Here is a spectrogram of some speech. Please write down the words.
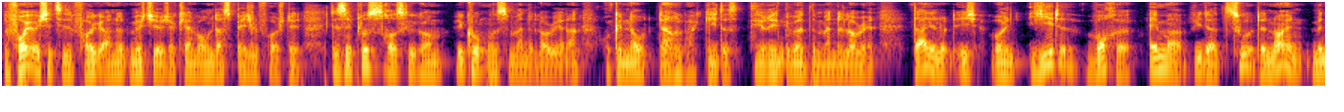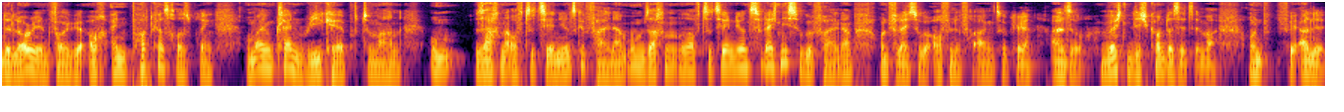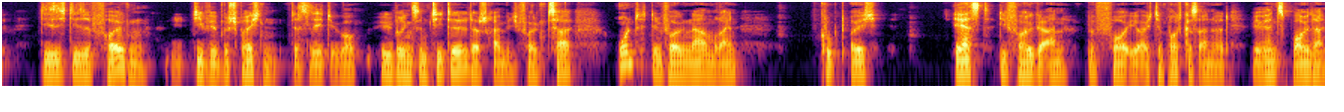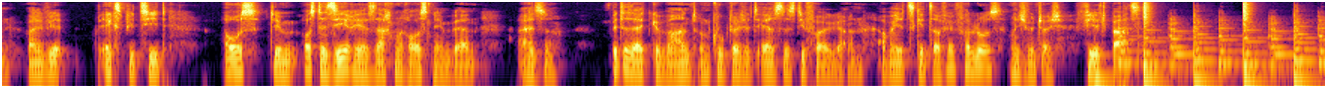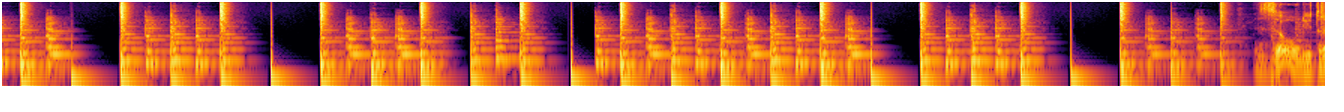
Bevor ihr euch jetzt diese Folge anhört, möchte ich euch erklären, warum das Special vorsteht. Disney Plus ist rausgekommen, wir gucken uns The Mandalorian an und genau darüber geht es. Wir reden über The Mandalorian. Daniel und ich wollen jede Woche immer wieder zu der neuen Mandalorian-Folge auch einen Podcast rausbringen, um einen kleinen Recap zu machen, um Sachen aufzuzählen, die uns gefallen haben, um Sachen aufzuzählen, die uns vielleicht nicht so gefallen haben und vielleicht sogar offene Fragen zu klären. Also, wöchentlich kommt das jetzt immer. Und für alle, die sich diese Folgen, die wir besprechen, das seht ihr überhaupt übrigens im Titel, da schreiben wir die Folgenzahl und den Folgennamen rein. Guckt euch erst die Folge an, bevor ihr euch den Podcast anhört. Wir werden spoilern, weil wir explizit aus dem, aus der Serie Sachen rausnehmen werden. Also, bitte seid gewarnt und guckt euch als erstes die Folge an. Aber jetzt geht's auf jeden Fall los und ich wünsche euch viel Spaß.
